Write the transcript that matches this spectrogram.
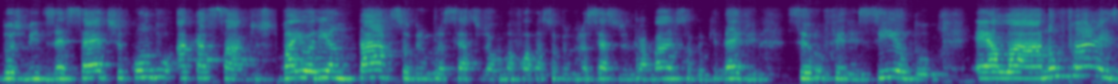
2017, quando a CASAPES vai orientar sobre o processo, de alguma forma, sobre o processo de trabalho, sobre o que deve ser oferecido, ela não faz,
